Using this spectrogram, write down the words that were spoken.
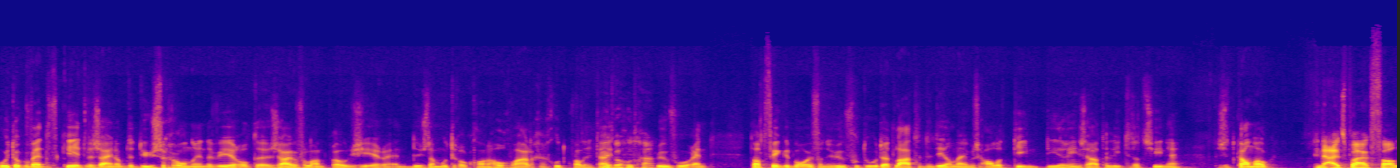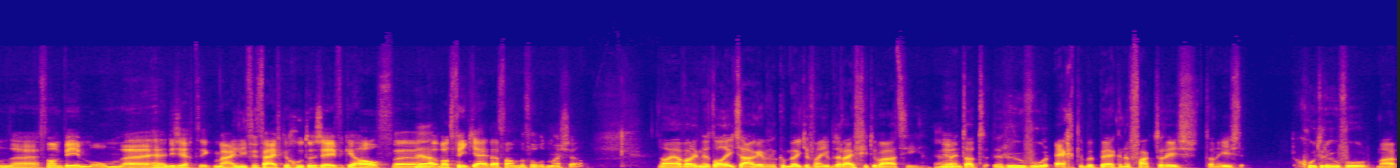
hoe het ook went of verkeerd, we zijn op de duurste gronden in de wereld eh zuivel aan het produceren. En dus dan moet er ook gewoon hoogwaardig en goed Moet kwaliteit wel goed gaan. ruwvoer. En dat vind ik het mooie van de ruwvoertour. Dat laten de deelnemers, alle tien die erin zaten, lieten dat zien. Hè? Dus het kan ook. En de uitspraak van, eh, van Wim om, eh, hè, die zegt ik maai liever vijf keer goed dan zeven keer half. Eh, Ja. wat, vind jij daarvan bijvoorbeeld Marcel? Nou ja, wat ik net al iets aangeef, is ook een beetje van je bedrijfssituatie. Op het moment dat ruwvoer echt de beperkende factor is, dan is goed ruwvoer, maar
